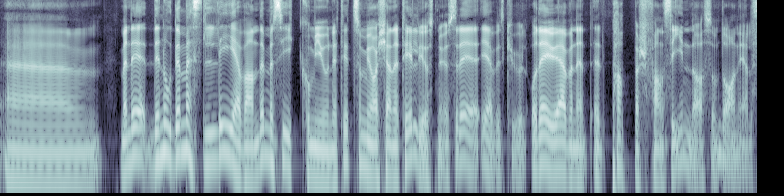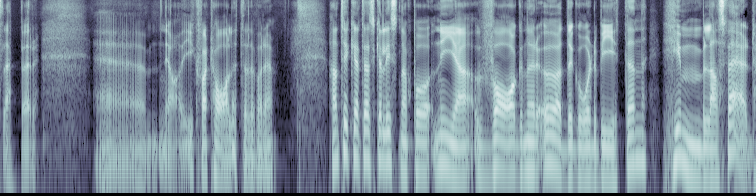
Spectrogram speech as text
Uh, men det, det, är nog det mest levande musikcommunityt som jag känner till just nu, så det är jävligt kul. Och det är ju även ett, ett pappersfanzin då som Daniel släpper uh, ja, i kvartalet eller vad det är. Han tycker att jag ska lyssna på nya Wagner Ödegård-biten Himblasvärd.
